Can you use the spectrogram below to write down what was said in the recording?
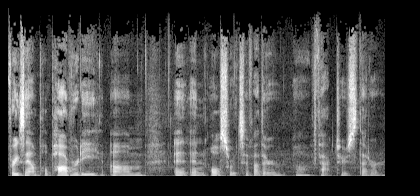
for example, poverty um, and, and, all sorts of other uh, factors that are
